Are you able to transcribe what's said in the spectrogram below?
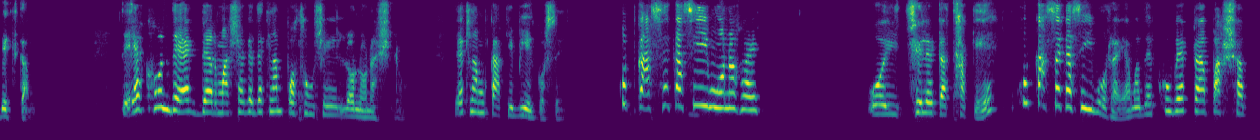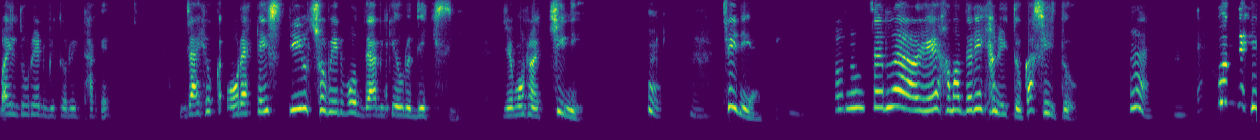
দেখতাম। তো এখন যে এক দেড় মাস আগে দেখলাম প্রথম সে লন্ডন আসলো। দেখলাম কাকে বিয়ে করছে। খুব কাছে কাছেই মনে হয় ওই ছেলেটা থাকে। খুব কাছাকাছিই মনে হয়। আমাদের খুব একটা পাঁচ সাত মাইল দূরের ভিতরেই থাকে। যাই হোক ওর একটা স্টিল ছবির মধ্যে আমি কেউ দেখছি যে মনে হয় চিনি। চিনি আর কি। তো বলছে, আমাদের এখানেই তো কাছেই তো। হ্যাঁ? এখন দেখি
